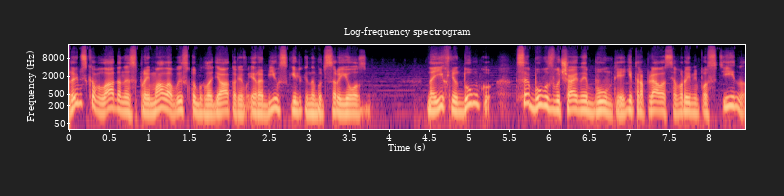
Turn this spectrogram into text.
римська влада не сприймала виступ гладіаторів і рабів скільки-небудь серйозно. На їхню думку, це був звичайний бунт, який траплялися в Римі постійно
